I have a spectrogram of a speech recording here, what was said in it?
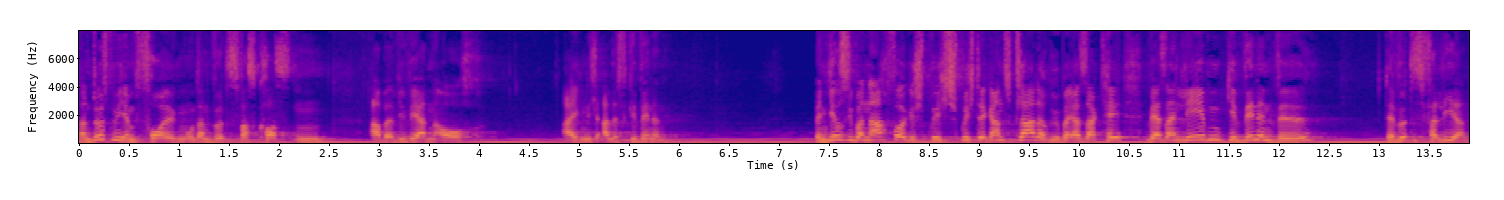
dann dürfen wir ihm folgen und dann wird es was kosten, aber wir werden auch eigentlich alles gewinnen. Wenn Jesus über Nachfolge spricht, spricht er ganz klar darüber. Er sagt, hey, wer sein Leben gewinnen will, der wird es verlieren.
